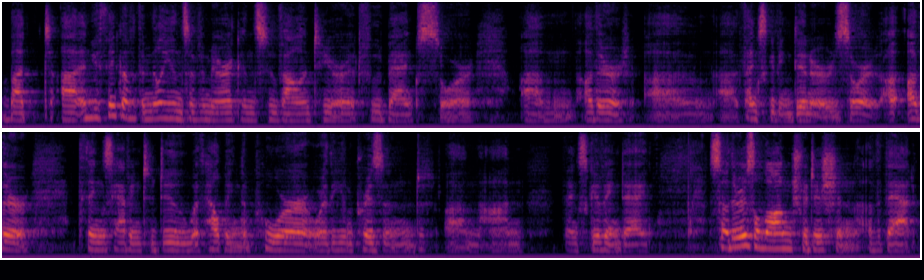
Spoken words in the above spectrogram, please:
But, uh, and you think of the millions of Americans who volunteer at food banks or um, other uh, uh, Thanksgiving dinners or uh, other things having to do with helping the poor or the imprisoned um, on Thanksgiving Day. So there is a long tradition of that.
